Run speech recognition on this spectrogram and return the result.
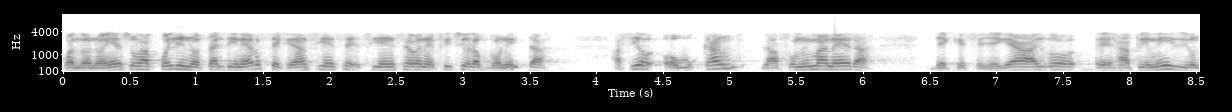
cuando no hay esos acuerdos y no está el dinero, se quedan sin ese, sin ese beneficio los bonistas. Así, o, buscan la forma y manera de que se llegue a algo eh, happy medium,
